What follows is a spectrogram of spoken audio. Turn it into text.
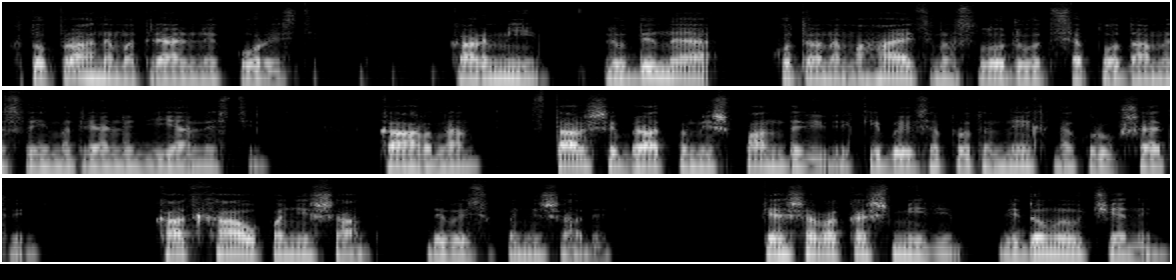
хто прагне матеріальної користі. Кармі людина, котра намагається насолоджуватися плодами своєї матеріальної діяльності. Карна старший брат поміж пандавів, який бився проти них на Курукшетрі. Катха Упанішад, дивись Упанішади. Кешава Кашмірі, відомий учений.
